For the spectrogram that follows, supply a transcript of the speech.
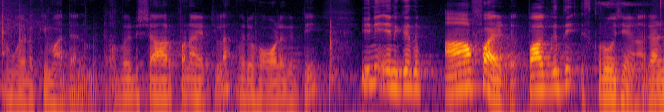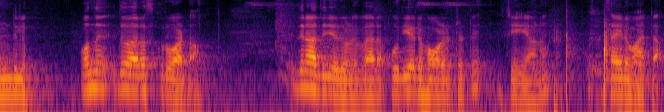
നമുക്ക് ഇടയ്ക്ക് മാറ്റാനും പറ്റും. അപ്പോൾ ഒരു ഷാർപ്പണായിട്ടുള്ള ഒരു ഹോൾ കിട്ടി. ഇനി എനിക്കിത് ഹാഫായിട്ട് പകുതി സ്ക്രൂ ചെയ്യണം രണ്ടിലും. ഒന്ന് ഇത് വേറെ സ്ക്രൂ ആട്ടോ. ഇതിനകത്ത് ചെയ്തോളൂ. വേറെ പുതിയൊരു ഹോൾ ഇട്ടിട്ട് ചെയ്യാണ്. സൈഡ് മാറ്റാം.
